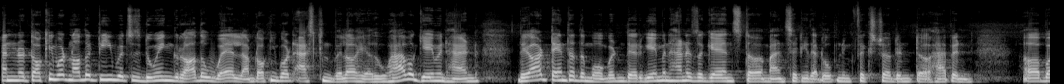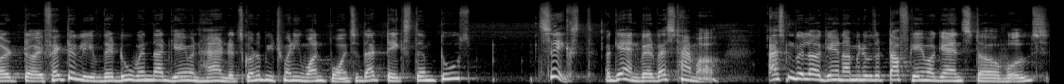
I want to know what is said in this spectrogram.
and uh, talking about another team which is doing rather well, I'm talking about Aston Villa here, who have a game in hand. They are 10th at the moment. Their game in hand is against uh, Man City. That opening fixture didn't happen. But effectively, if they do win that game in hand, it's going to be 21 points. So that takes them to sixth. Again, where West Ham are. Aston Villa, again, I mean, it was a tough game against Wolves.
